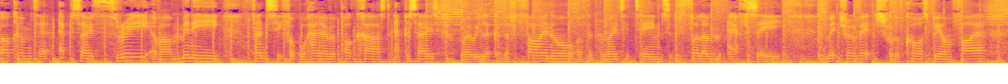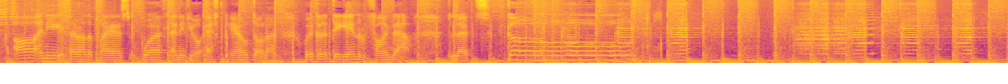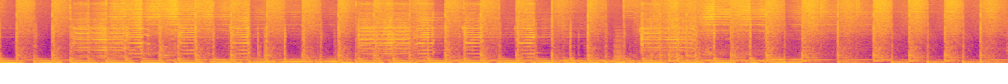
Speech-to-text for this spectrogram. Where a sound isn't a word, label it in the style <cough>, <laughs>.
Welcome to episode three of our mini fantasy football hangover podcast episode, where we look at the final of the promoted teams, Fulham FC. Mitrovic will, of course, be on fire. Are any of their other players worth any of your FPL dollar? We're going to dig in and find out. Let's go!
